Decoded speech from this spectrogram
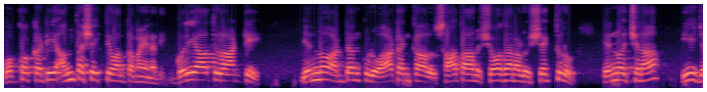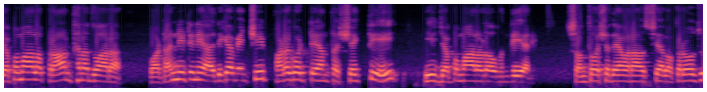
ఒక్కొక్కటి అంత శక్తివంతమైనది గొలియాతు లాంటి ఎన్నో అడ్డంకులు ఆటంకాలు సాతాను శోధనలు శక్తులు ఎన్నొచ్చినా ఈ జపమాల ప్రార్థన ద్వారా వాటన్నిటినీ అధిగమించి పడగొట్టేంత శక్తి ఈ జపమాలలో ఉంది అని. సంతోష దేవరహస్యాలు ఒకరోజు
